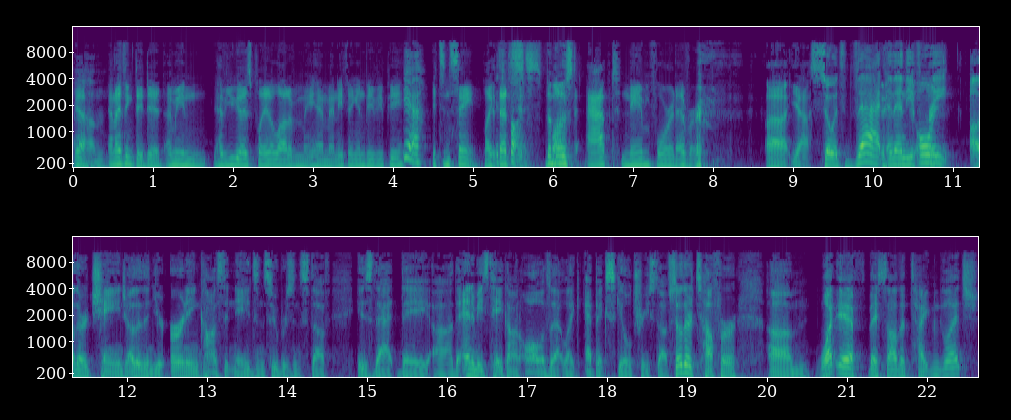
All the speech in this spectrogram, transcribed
Yeah, Um, and I think they did. I mean, have you guys played a lot of Mayhem anything in PvP? Yeah. it's insane. Like It's that's fun. It's the fun. most apt name for it ever. Uh, yeah. So it's that, and then the only crazy. Other change, other than you're earning constant nades and supers and stuff, is that they uh, the enemies take on all of that like epic skill tree stuff. So they're tougher. Um, What if they saw the Titan glitch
